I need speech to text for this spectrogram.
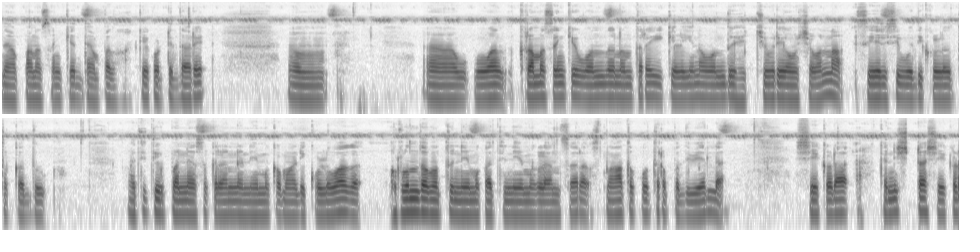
ಜ್ಞಾಪನ ಸಂಖ್ಯೆ ಜ್ಞಾಪನಕ್ಕೆ ಕೊಟ್ಟಿದ್ದಾರೆ. ಕ್ರಮ ಸಂಖ್ಯೆ ಒಂದು ನಂತರ ಈ ಕೆಳಗಿನ ಒಂದು ಹೆಚ್ಚುವರಿ ಅಂಶವನ್ನು ಸೇರಿಸಿ ಓದಿಕೊಳ್ಳತಕ್ಕದ್ದು. ಅತಿಥಿ ಉಪನ್ಯಾಸಕರನ್ನು ನೇಮಕ ಮಾಡಿಕೊಳ್ಳುವಾಗ ವೃಂದ ಮತ್ತು ನೇಮಕಾತಿ ನಿಯಮಗಳ ಅನುಸಾರ ಸ್ನಾತಕೋತ್ತರ ಪದವಿಯಲ್ಲ. ಶೇಕಡ, ಕನಿಷ್ಠ ಶೇಕಡ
